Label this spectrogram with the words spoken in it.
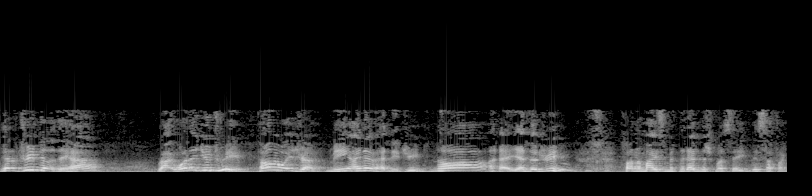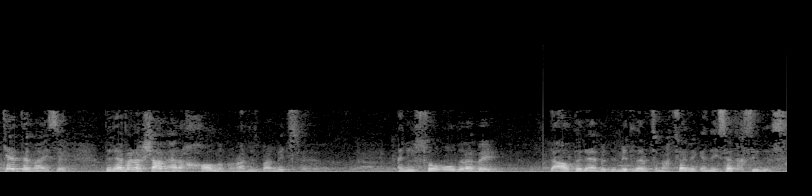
You had a dream the other day, huh? Right, what did you dream? Tell me what you dreamt. Me? I never had any dreams. No, you had a dream? Van der Meis mit der Rebbe nicht mal say, this is a verkehrte Meise. The Rebbe Rashab had a cholam around his bar mitzvah. And he saw all the Rebbeim. The Alter Rebbe, the Middle Rebbe, Tzemach Tzedek, and they said Chassidus.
